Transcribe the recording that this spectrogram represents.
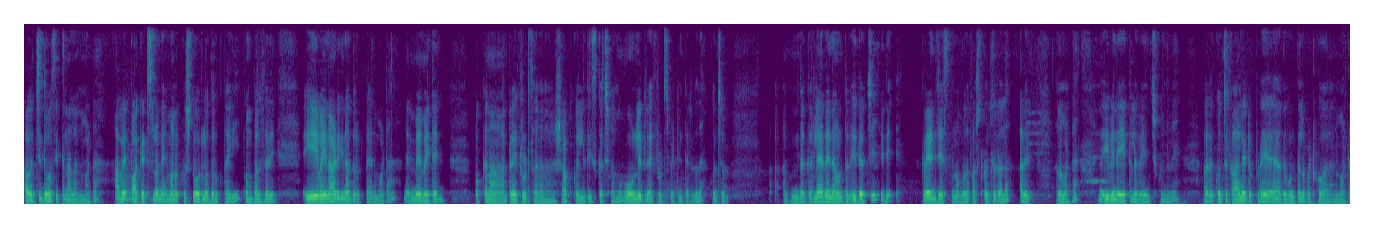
అవి వచ్చి దోశ ఇత్తనాలు అనమాట అవే పాకెట్స్లోనే మనకు స్టోర్లో దొరుకుతాయి. కంపల్సరీ ఏవైనా అడిగినా దొరుకుతాయి అనమాట మేమైతే పక్కన డ్రై ఫ్రూట్స్ షాప్కి వెళ్ళి తీసుకొచ్చినాము. ఓన్లీ డ్రై ఫ్రూట్స్ పెట్టింటారు కదా కొంచెం దగ్గరలో ఏదైనా ఉంటుంది. ఇది వచ్చి ఇది గ్రైండ్ చేసుకున్నాం కదా ఫస్ట్ ఖర్జూరాలు అది అనమాట ఇవి నేతిలో వేయించుకున్నవి. అది కొంచెం కాలేటప్పుడే అది వంటలు పట్టుకోవాలన్నమాట.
